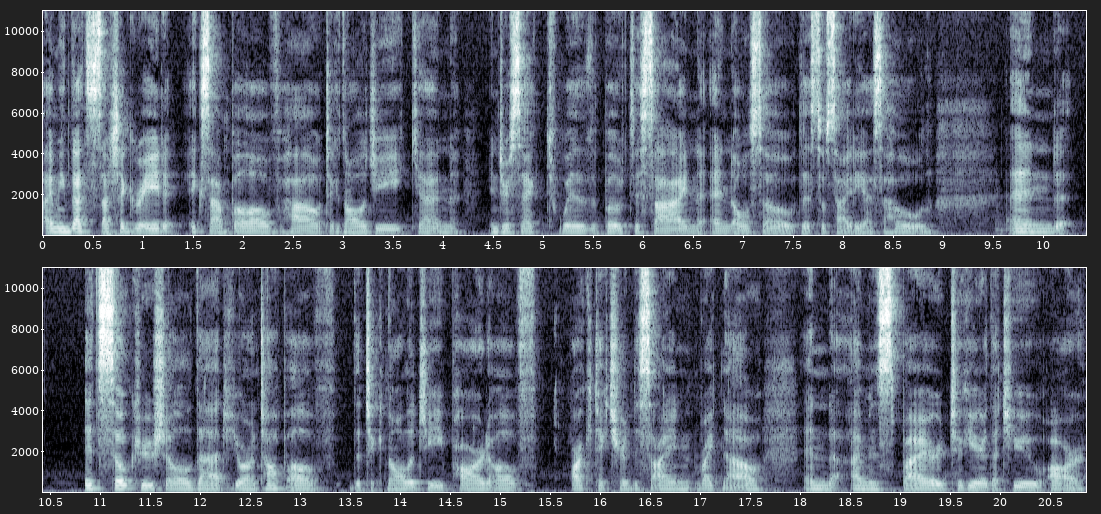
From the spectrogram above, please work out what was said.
I mean that's such a great example of how technology can intersect with both design and also the society as a whole. And it's so crucial that you're on top of the technology part of architecture and design right now and i'm inspired to hear that you are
